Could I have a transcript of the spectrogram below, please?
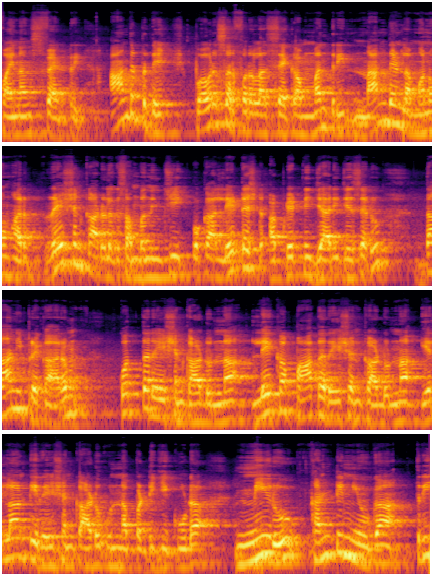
ఫైనాన్స్ ఫ్యాక్టరీ. ఆంధ్రప్రదేశ్ పౌర సరఫరాల శాఖ మంత్రి నాందెండ్ల మనోహర్ రేషన్ కార్డులకు సంబంధించి ఒక లేటెస్ట్ అప్డేట్ని జారీ చేశారు. దాని ప్రకారం కొత్త రేషన్ కార్డు ఉన్నా లేక పాత రేషన్ కార్డు ఉన్నా ఎలాంటి రేషన్ కార్డు ఉన్నప్పటికీ కూడా మీరు కంటిన్యూగా త్రీ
